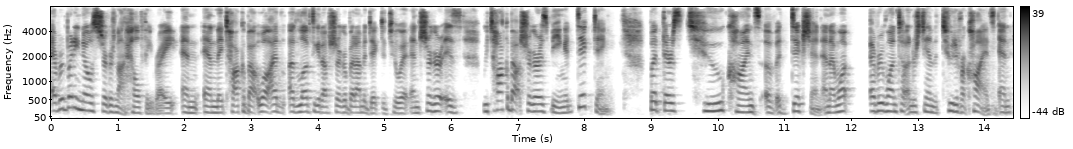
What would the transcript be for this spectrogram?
everybody knows sugar's not healthy, right? And and they talk about, well, I'd I'd love to get off sugar, but I'm addicted to it. And sugar is we talk about sugar as being addicting. But there's two kinds of addiction. And I want everyone to understand the two different kinds. And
